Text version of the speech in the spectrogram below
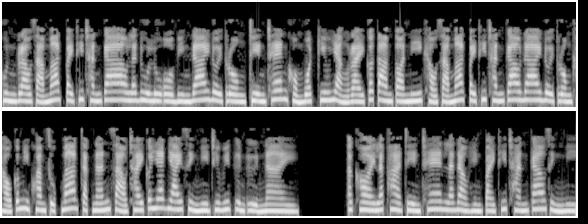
คุณเราสามารถไปที่ชั้นเก้าและดูลูโอบิงได้โดยตรงเจียงเช่นขมวดคิ้วอย่างไรก็ตามตอนนี้เขาสามารถไปที่ชั้นเก้าได้โดยตรงเขาก็มีความสุขมากจากนั้นสาวใช้ก็แยกย้ายสิ่งมีชีวิตอื่น ๆ ใน อคอยและพาเจียงเช่น และดาวเฮงไปที่ชั้นเก้าสิ่งมี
